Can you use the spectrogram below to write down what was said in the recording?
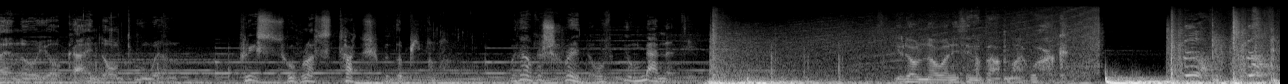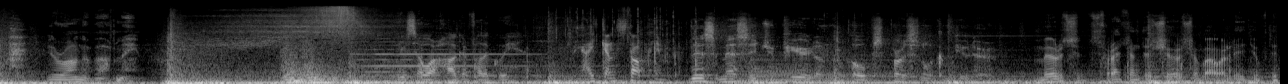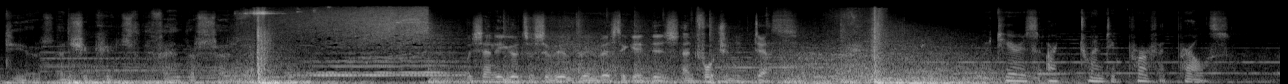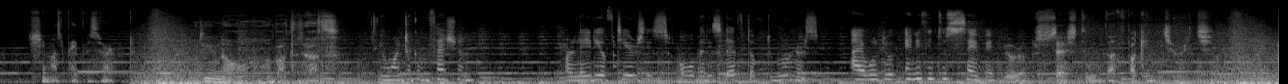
I know your kind all too well. Priests who've lost touch with the people, without a shred of humanity. You don't know anything about my work. You're wrong about me. This is our hugger, Father Quart. I can stop him. This message appeared on the Pope's personal computer. Merchants threatened the Church of Our Lady of the Tears, and she kills to defend herself. We're sending you to Seville to investigate this unfortunate death. Her tears are 20 perfect pearls. She must be preserved. What do you know about the deaths? Do you want a confession? Our Lady of Tears is all that is left of the Bruners. I will do anything to save it. You're obsessed with that fucking church.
